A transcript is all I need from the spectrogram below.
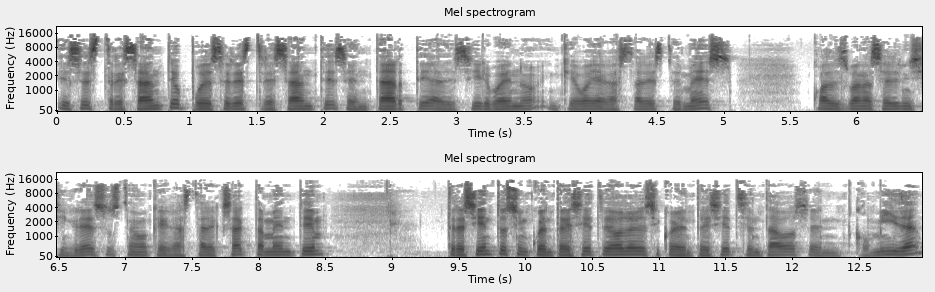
es estresante o puede ser estresante sentarte a decir, bueno, ¿en qué voy a gastar este mes? ¿Cuáles van a ser mis ingresos? Tengo que gastar exactamente 357 dólares y 47 centavos en comida.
